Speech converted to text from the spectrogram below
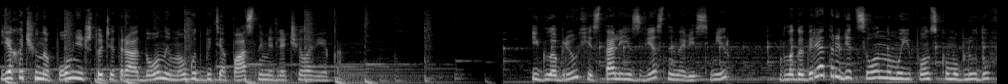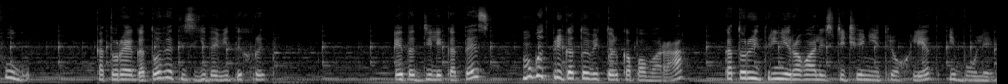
я хочу напомнить, что тетраодоны могут быть опасными для человека. Иглобрюхи стали известны на весь мир благодаря традиционному японскому блюду фугу, которое готовят из ядовитых рыб. Этот деликатес могут приготовить только повара, которые тренировались в течение трех лет и более.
